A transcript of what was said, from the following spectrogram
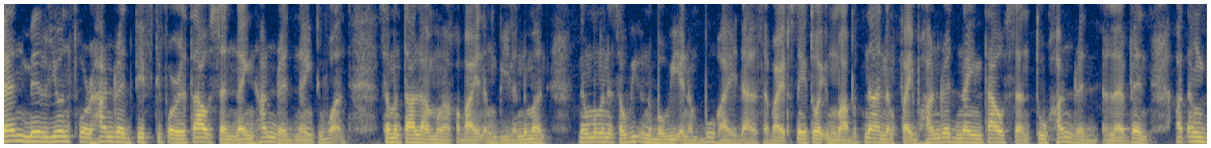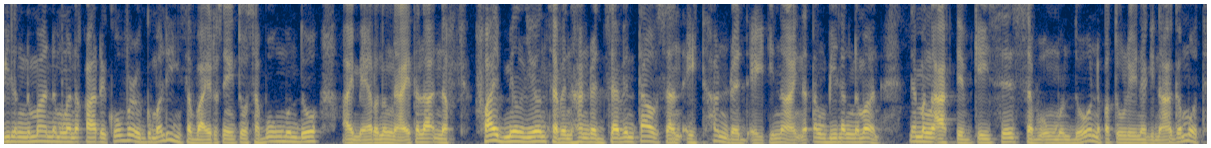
10,454,991. Samantala, mga kabayan, ang bilang naman ng mga nasawi o nabawian ng buhay dahil sa virus na ito ay umabot na ng 509,211. At ang bilang naman ng mga nakarecover o gumaling sa virus na ito sa buong mundo ay meron ng naitala na 5,707,889. At ang bilang naman ng mga active cases sa buong mundo na patuloy na ginagamot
